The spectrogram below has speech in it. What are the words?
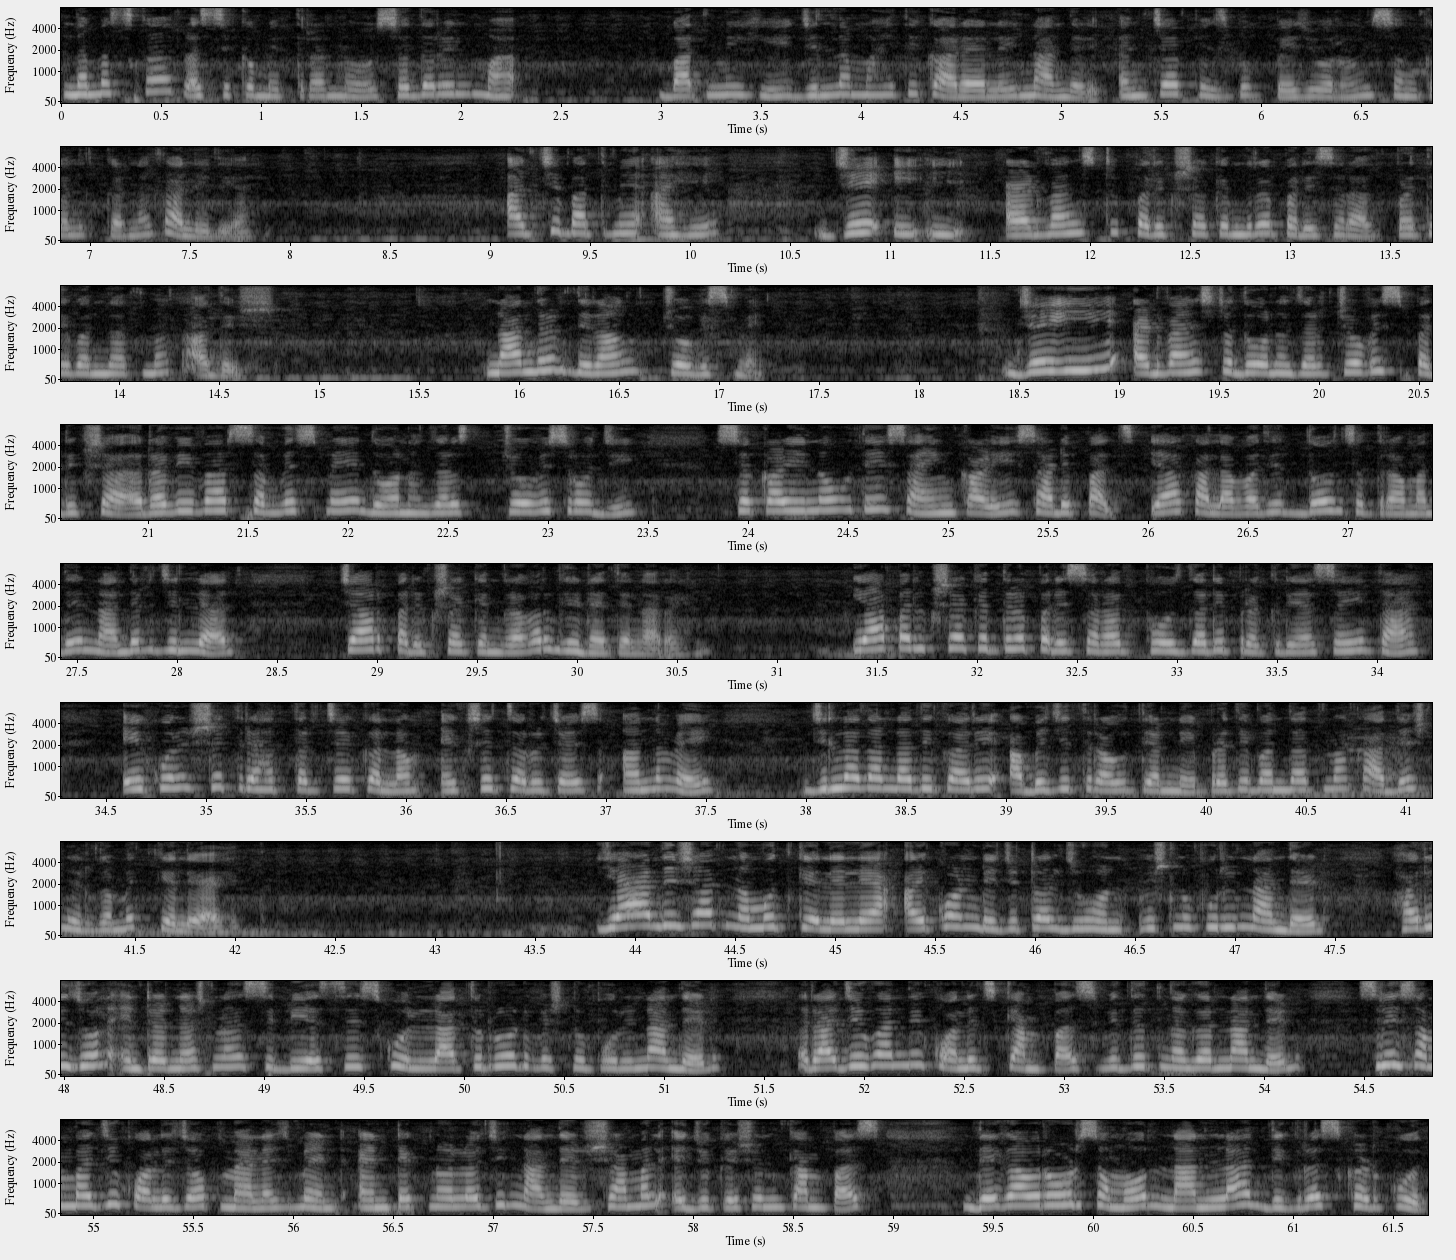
नमस्कार रसिक मित्रांनो. सदरील मा बातमी ही जिल्हा माहिती कार्यालय नांदेड यांच्या फेसबुक पेजवरून संकलित करण्यात आलेली आहे. आजची बातमी आहे जे ई ई ॲडव्हान्स्ड परीक्षा केंद्र परिसरात प्रतिबंधात्मक आदेश. नांदेड दिनांक चोवीस मे. जे ई ई ॲडव्हान्स्ड दोन हजार चोवीस परीक्षा रविवार सव्वीस मे दोन हजार चोवीस रोजी सकाळी नऊ ते सायंकाळी साडेपाच या कालावधीत दोन सत्रामध्ये नांदेड जिल्ह्यात चार परीक्षा केंद्रावर घेण्यात येणार आहे. या परीक्षा केंद्र परिसरात फौजदारी प्रक्रिया संहिता एकोणीसशे त्र्याहत्तरचे कलम एकशे चव्वेचाळीस अन्वये जिल्हा दंडाधिकारी अभिजित राऊत यांनी प्रतिबंधात्मक आदेश निर्गमित केले आहेत. या आदेशात नमूद केलेल्या icon digital zone Vishnupuri Nanded horizon international C B S C school Latur road Vishnupuri Nanded Rajiv Gandhi college campus Vidyut Nagar Nanded Shri Sambhaji college of management and technology Nanded Shyamal education campus Degaon road समोर नानला दिग्रस खडकूत.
